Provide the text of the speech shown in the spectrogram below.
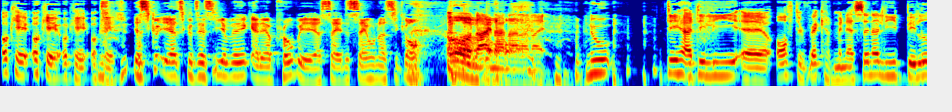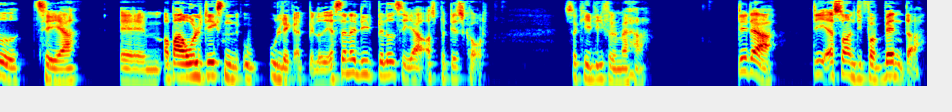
Okay, okay, okay, okay. Jeg skulle, jeg skulle til at sige, jeg ved ikke, er det appropriate, jeg sagde, det sagde hun også i går. Åh, oh, nej, nej, nej, nej, nej. Nu, det her, det er lige uh, off the record, men jeg sender lige et billede til jer. Um, og bare roligt, det er ikke sådan et u- ulækkert billede. Jeg sender lige et billede til jer, også på Discord. Så kan I lige følge med her. Det der, det er sådan, de forventer,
